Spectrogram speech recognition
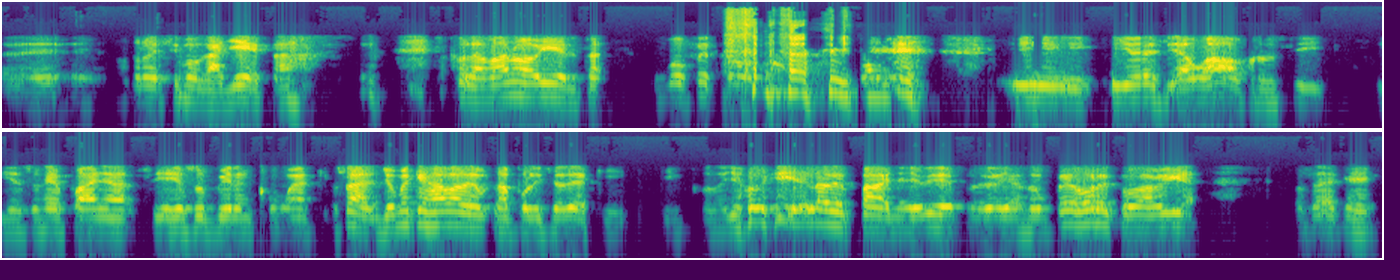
Eh, nosotros decimos galleta, con la mano abierta, un bofetón. y, y, yo decía, wow, pero sí, y eso en España, si ellos supieran cómo es aquí. O sea, yo me quejaba de la policía de aquí. Y cuando yo vi la de España, yo dije, pero ellas son peores todavía. O sea que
